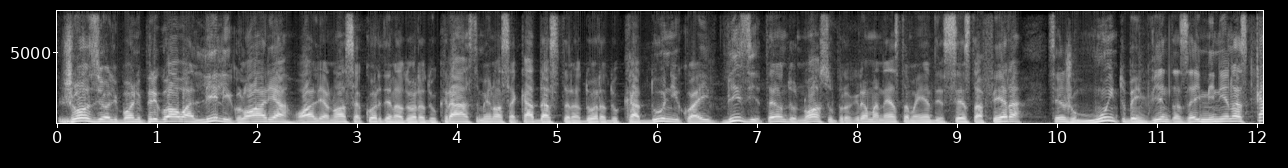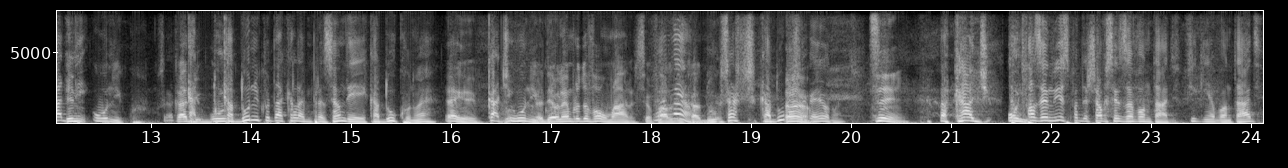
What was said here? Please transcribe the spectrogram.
Josi Olibone Prigual, a Lili Glória, olha, nossa coordenadora do CRAS, também nossa cadastradora do Cadúnico aí, visitando o nosso programa nesta manhã de sexta-feira. Sejam muito bem-vindas aí, meninas. Cade único. Cade Cad- único. Cadúnico dá aquela impressão de caduco, não é? É, Cade único. Eu, eu lembro do Valmar, você fala não, do Cadu. Você acha que caduco Ah. chega eu, não é? Sim, Cade Estamos único. fazendo isso para deixar vocês à vontade. Fiquem à vontade.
